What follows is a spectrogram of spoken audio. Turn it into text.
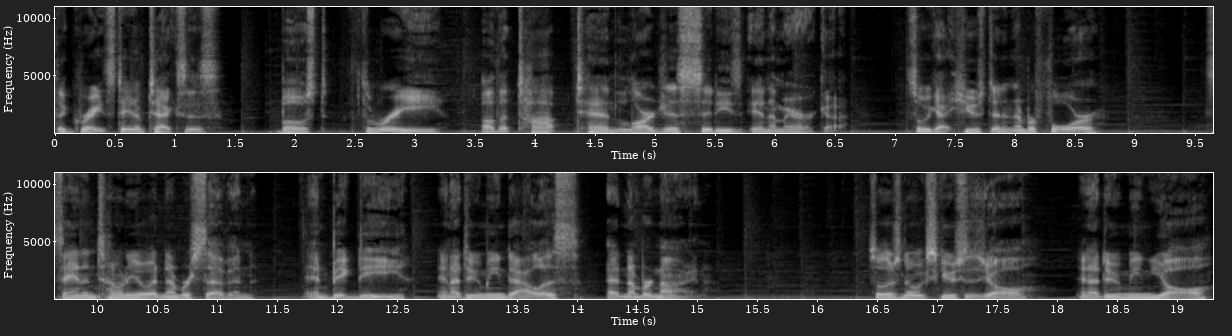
The great state of Texas boasts three of the top 10 largest cities in America. So we got Houston at number four, San Antonio at number seven, and Big D, and I do mean Dallas, at number nine. So there's no excuses, y'all, and I do mean y'all,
